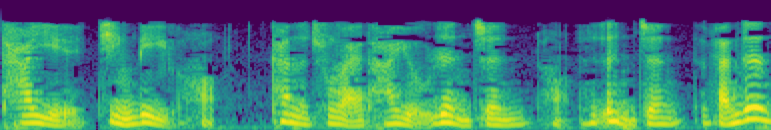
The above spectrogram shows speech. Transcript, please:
她也尽力了哈，看得出来她有认真哈，认真，反正。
